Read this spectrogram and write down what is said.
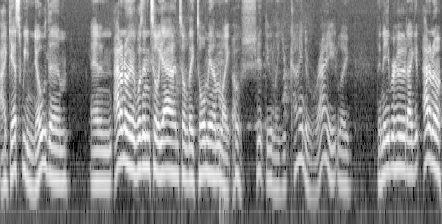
I guess we know them. And I don't know. It wasn't until yeah, until they told me. I'm like, oh shit, dude. Like you're kind of right. Like the neighborhood. I get. I don't know.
